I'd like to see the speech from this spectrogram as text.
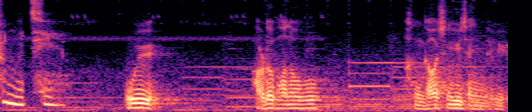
这么近。吴玉，耳朵旁的乌，很高兴遇见你的玉。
